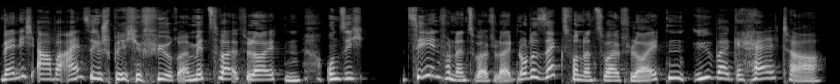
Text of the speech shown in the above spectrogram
wenn ich aber Einzelgespräche führe mit zwölf Leuten und sich zehn von den zwölf Leuten oder sechs von den zwölf Leuten über Gehälter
